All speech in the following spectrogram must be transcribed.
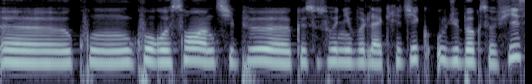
euh, qu'on qu'on ressent un petit peu, euh, que ce soit au niveau de la critique ou du box-office.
